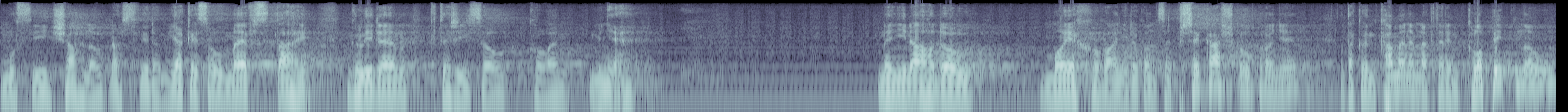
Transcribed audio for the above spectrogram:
musí šahnout na svědomí, jaké jsou mé vztahy k lidem, kteří jsou kolem mě. Není náhodou moje chování dokonce překážkou pro ně a takovým kamenem, na kterým klopitnou,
